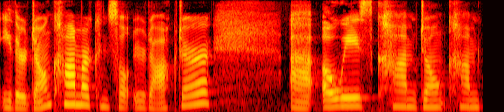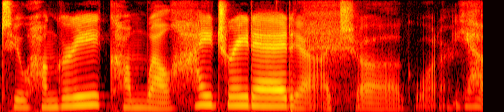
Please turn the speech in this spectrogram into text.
either don't come or consult your doctor. Uh, always come, don't come too hungry, come well hydrated. Yeah, I chug water. Yeah,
